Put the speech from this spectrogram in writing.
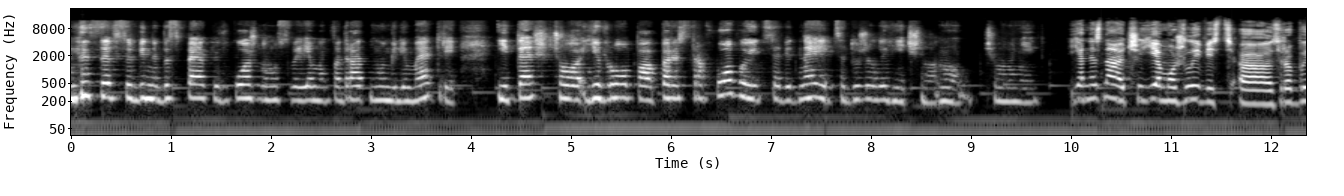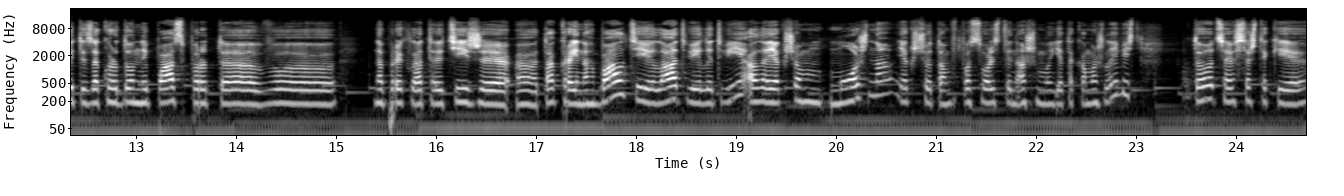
несе в собі небезпеку в кожному своєму квадратному міліметрі, і те, що Європа перестраховується від неї, це дуже логічно. Ну чому ні? Я не знаю, чи є можливість е, зробити закордонний паспорт е, в, наприклад, тій же е, так, країнах Балтії, Латвії, Литві, але якщо можна, якщо там в посольстві нашому є така можливість, то це все ж таки е,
